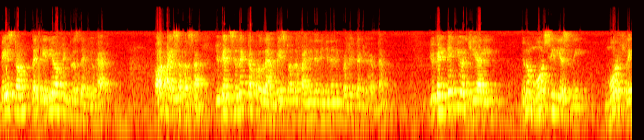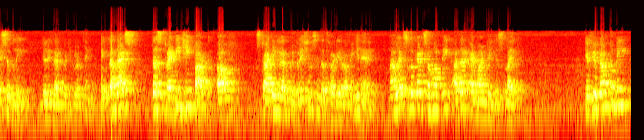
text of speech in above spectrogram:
based on the area of interest that you have or vice versa. You can select a program based on the final year engineering project that you have done. You can take your GRE, you know, more seriously, more flexibly during that particular thing. Now that's the strategy part of starting your preparations in the third year of engineering. Now let's look at some of the other advantages like if you come to me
